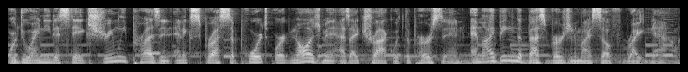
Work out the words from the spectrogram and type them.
or do I need to stay extremely present and express support or acknowledgement as I track with the person? Am I being the best version of myself right now?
